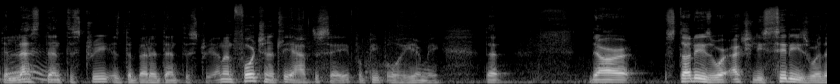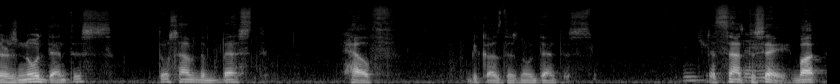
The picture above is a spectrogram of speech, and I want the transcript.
The mm. less dentistry is the better dentistry. And unfortunately, I have to say, for people who hear me, that there are studies where actually cities where there's no dentists, those have the best health because there's no dentists. It's sad to say, but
